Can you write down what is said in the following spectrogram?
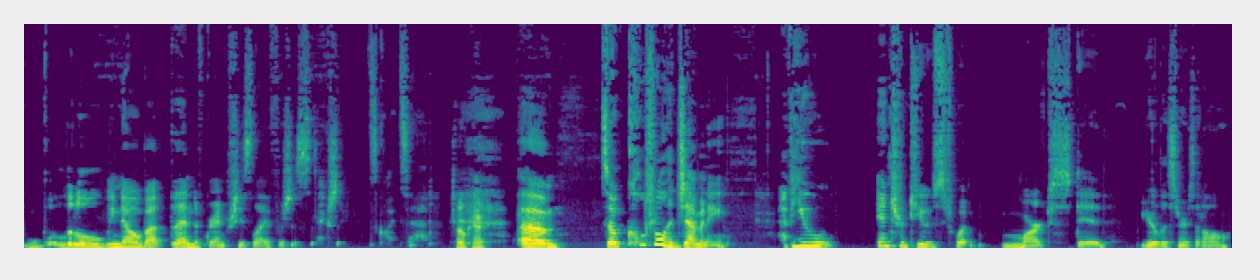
what little we know about the end of Gramsci's life, which is actually it's quite sad. Okay. Um, so cultural hegemony. Have you introduced what Marx did? Your listeners at all?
